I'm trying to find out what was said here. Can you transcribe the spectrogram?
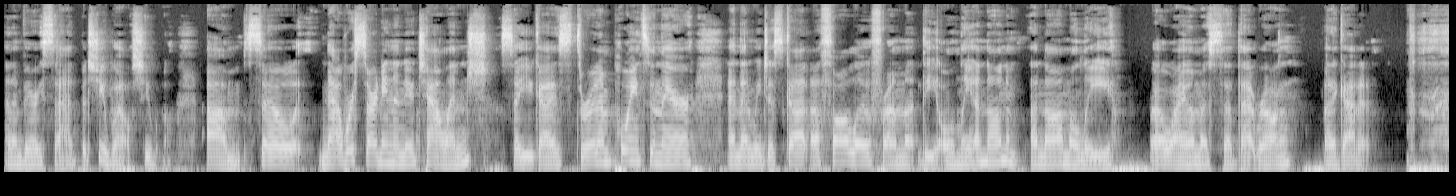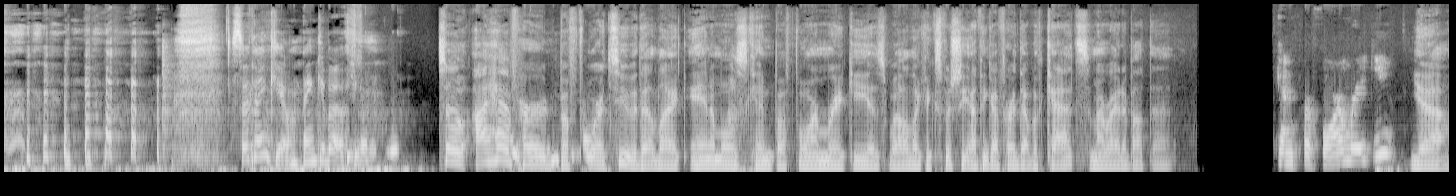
and i'm very sad but she will she will um, so now we're starting a new challenge so you guys throw them points in there and then we just got a follow from the only anom- anomaly oh i almost said that wrong but i got it So thank you. Thank you both. So I have heard before too that like animals can perform Reiki as well. Like especially I think I've heard that with cats. Am I right about that? Can perform Reiki? Yeah.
